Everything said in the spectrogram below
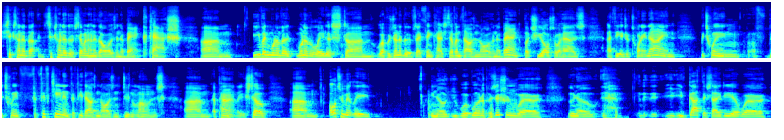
600, 600 or 700 dollars in a bank cash. Um, even one of the one of the latest um, representatives, I think, has seven thousand dollars in a bank, but she also has, at the age of twenty nine, between uh, between fifteen and fifty thousand dollars in student loans, um, apparently. So um, ultimately, you know, we're, in a position where you know you've got this idea where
